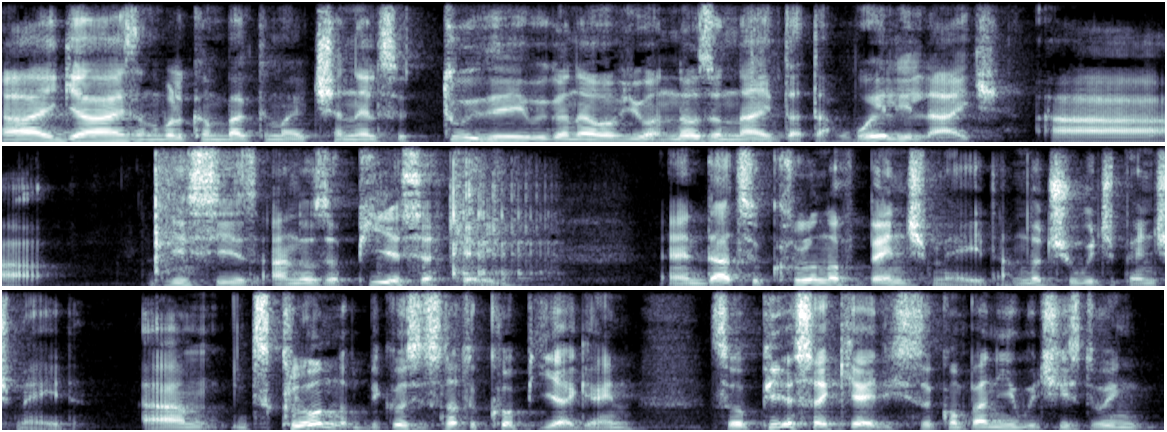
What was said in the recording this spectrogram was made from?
Hi guys and welcome back to my channel. So today we're gonna review another knife that I really like. Uh, this is another PSRK and that's a clone of Benchmade. I'm not sure which Benchmade. Um, it's clone because it's not a copy again. So PSRK, this is a company which is doing,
